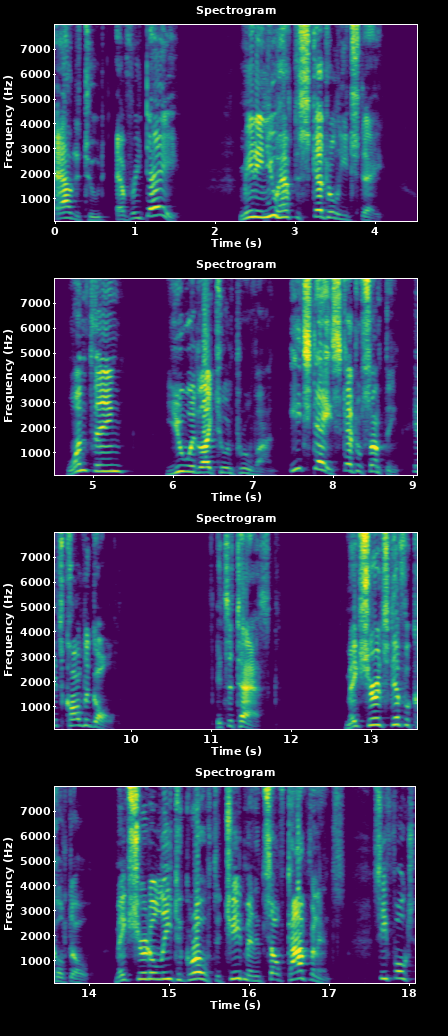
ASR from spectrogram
attitude every day, meaning you have to schedule each day. One thing you would like to improve on. Each day, schedule something. It's called a goal, it's a task. Make sure it's difficult, though. Make sure it'll lead to growth, achievement, and self confidence. See, folks,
